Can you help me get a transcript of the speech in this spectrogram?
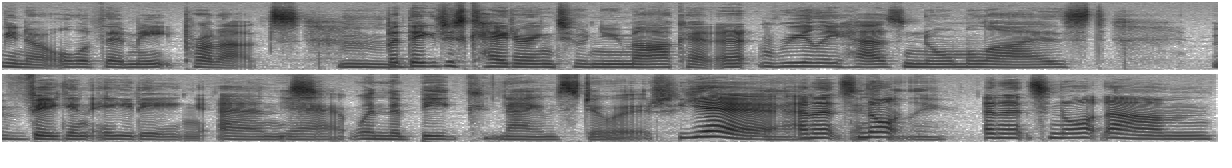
you know, all of their meat products. Mm. But they're just catering to a new market, and it really has normalized vegan eating and yeah, when the big names do it. yeah, Yeah, and it's definitely. not and it's not um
